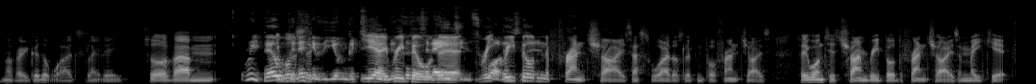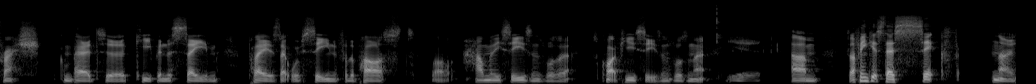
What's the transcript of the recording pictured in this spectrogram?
I'm not very good at words lately. Sort of um, Rebuilding, isn't it, the younger team? yeah, because it's an rebuild it. Re- rebuilding it? the franchise. That's the word I was looking for. Franchise. So he wanted to try and rebuild the franchise and make it fresh compared to keeping the same players that we've seen for the past. Well, how many seasons was it? It's quite a few seasons, wasn't it? Yeah. Um, so I think it's their sixth. No,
